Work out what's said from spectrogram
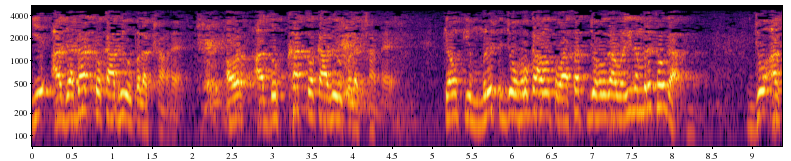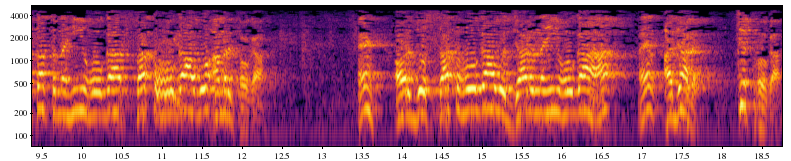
ये अजडत्व का भी उपलक्षण है और अदुखत्व का भी उपलक्षण है। क्योंकि मृत जो होगा, वो तो असत जो होगा, वही न मृत होगा। जो असत नहीं होगा, सत होगा, वो अमृत होगा। है? और जो सत होगा, वो जड़ नहीं होगा, है? अजड़, चित होगा।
